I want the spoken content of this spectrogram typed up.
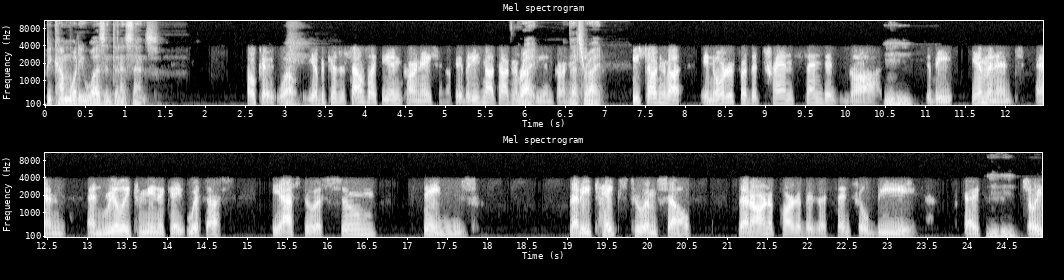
become what He wasn't in a sense. Okay, well, yeah, because it sounds like the incarnation. Okay, but he's not talking about Right. the incarnation. That's right. He's talking about in order for the transcendent God hmm to be immanent and and really communicate with us, he has to assume things that he takes to himself that aren't a part of his essential being. Okay, hmm so he,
